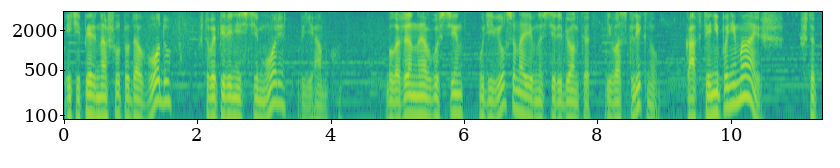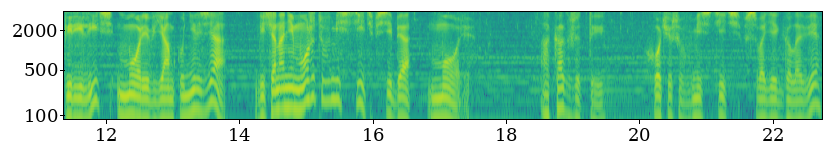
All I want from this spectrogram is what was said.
и теперь ношу туда воду, чтобы перенести море в ямку. Блаженный Августин удивился наивности ребенка и воскликнул, «Как ты не понимаешь, что перелить море в ямку нельзя, ведь она не может вместить в себя море». «А как же ты хочешь вместить в своей голове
